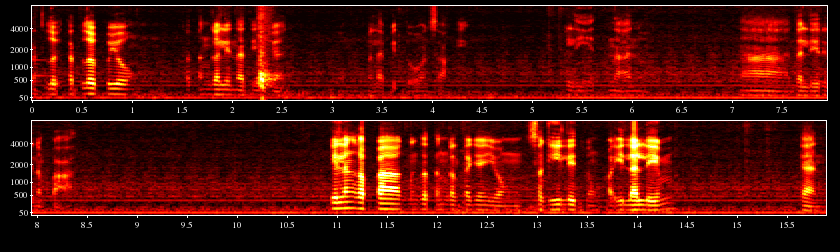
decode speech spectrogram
Tatlo tatlo po yung tatanggalin natin diyan, yung malapit doon sa aking maliit na ano, na daliri ng paa. Kailangan kapag nagtatanggal ka diyan yung sa gilid, yung pailalim, yan.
